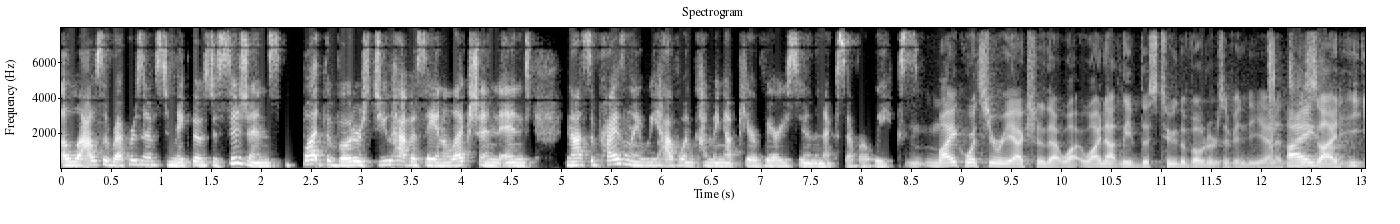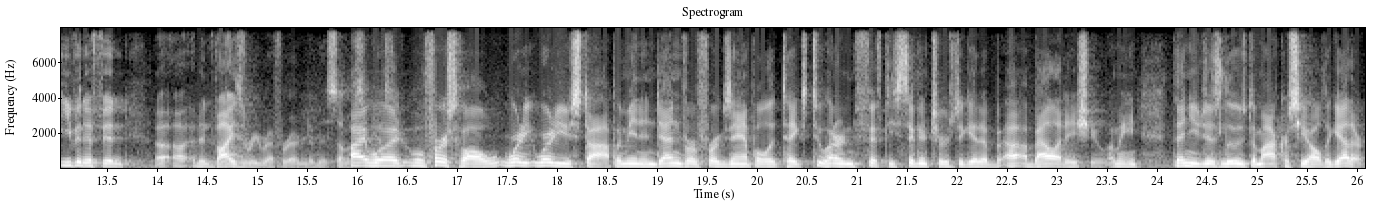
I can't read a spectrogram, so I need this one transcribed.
allows the representatives to make those decisions, but the voters do have a say in election. And not surprisingly, we have one coming up here very soon in the next several weeks. Mike, what's your reaction to that? Why, why not leave this to the voters of Indiana to I, decide, e- even if in uh, uh, an advisory referendum, as some I would. Well, first of all, where do, you, where do you stop? I mean, in Denver, for example, it takes 250 signatures to get a, a ballot issue. I mean, then you just lose democracy altogether.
